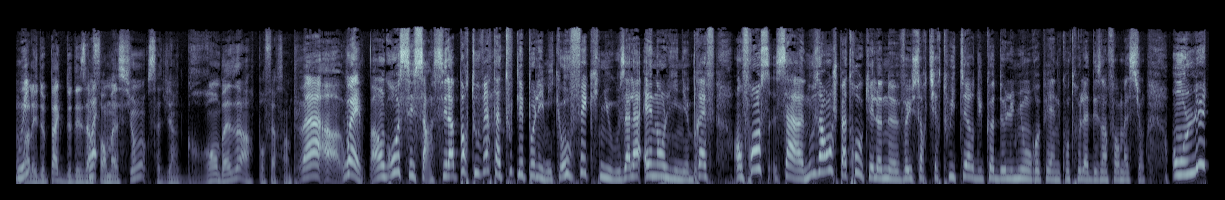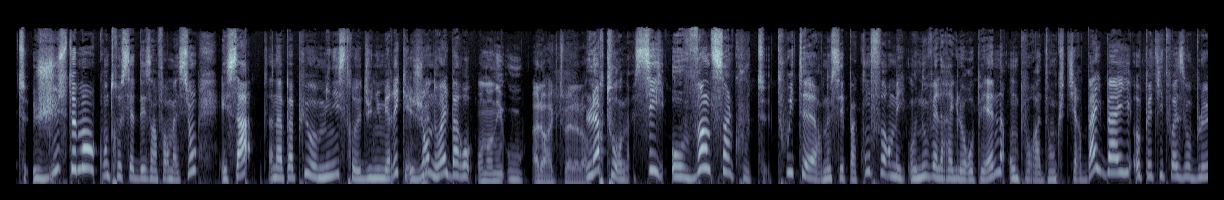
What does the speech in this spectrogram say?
on Oui. parlait de pacte de désinformation, ça devient grand bazar pour faire simple. Ah, ah, ouais, en gros c'est ça, c'est la porte ouverte à toutes les polémiques, aux fake news, à la haine en ligne. Bref, en France, ça nous arrange pas trop qu'Elon veuille sortir Twitter du code de l'Union européenne contre la désinformation. On lutte justement contre cette désinformation et ça, ça n'a pas plu au ministre du numérique Jean-Noël Barrot. On en est où à l'heure actuelle alors? L'heure tourne. Si au 25 août, Twitter ne s'est pas conformé aux nouvelles règles européennes, on pourra donc dire bye bye au petit oiseau bleu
